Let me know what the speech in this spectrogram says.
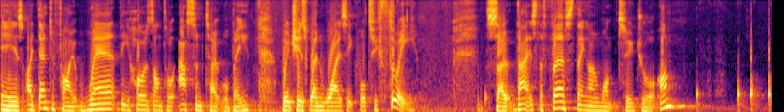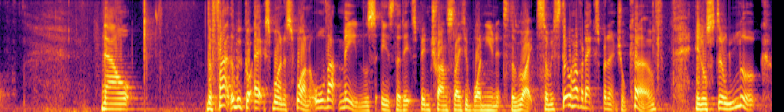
is identify where the horizontal asymptote will be, which is when y is equal to 3. So that is the first thing I want to draw on. Now, the fact that we've got x minus 1, all that means is that it's been translated one unit to the right. So we still have an exponential curve. It'll still look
